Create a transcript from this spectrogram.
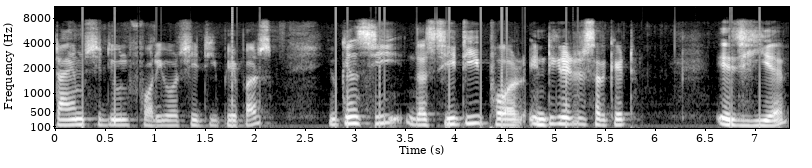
time schedule for your CT papers. You can see the CT for integrated circuit is here.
